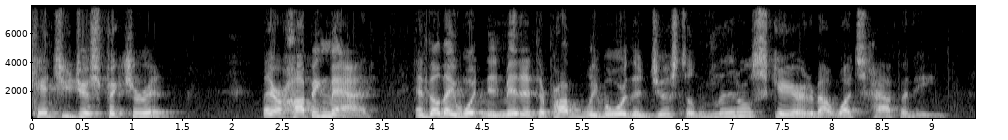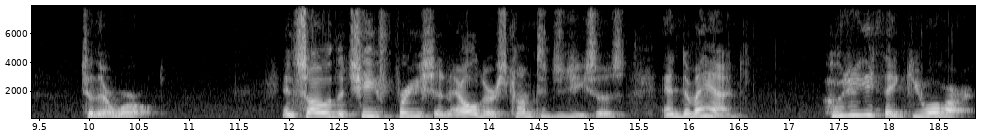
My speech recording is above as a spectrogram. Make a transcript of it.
Can't you just picture it? They are hopping mad. And though they wouldn't admit it, they're probably more than just a little scared about what's happening to their world. And so the chief priests and elders come to Jesus and demand, Who do you think you are?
